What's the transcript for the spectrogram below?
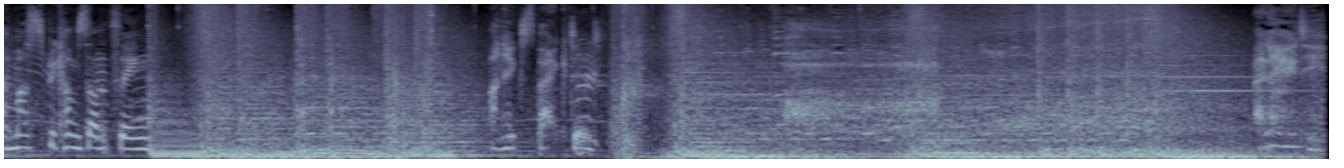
I must become something unexpected. A lady.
